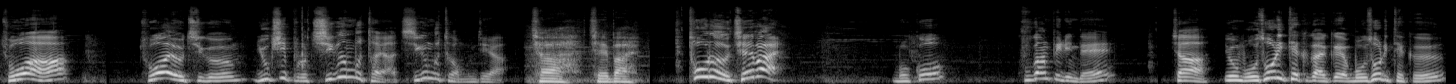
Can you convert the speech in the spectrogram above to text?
좋아. 좋아요 지금. 60% 지금부터야. 지금부터가 문제야. 자 제발. 토르 제발! 먹고 구강필인데 자, 요 모서리 테크 갈게요. 모서리 테크.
